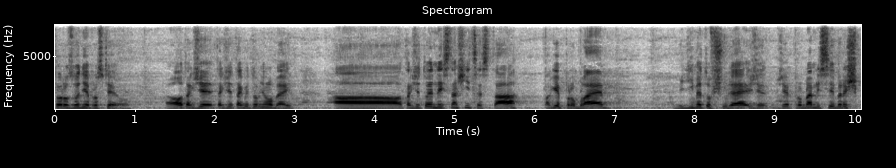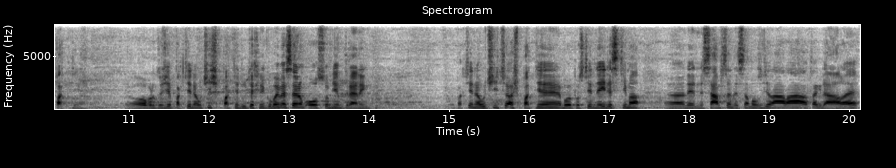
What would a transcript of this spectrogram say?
to rozhodně prostě jo. Jo takže, takže tak by to mělo být. A, takže to je nejsnažší cesta. Pak je problém, vidíme to všude, že, že je problém, když si bereš špatně. Jo, protože pak tě naučí špatně tu techniku. Bavíme se jenom o osobním tréninku. Pak tě naučí třeba špatně, nebo prostě nejde s těma, eh, ne, ne, sám se nesamozdělává a tak dále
